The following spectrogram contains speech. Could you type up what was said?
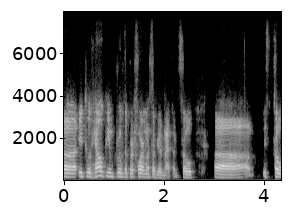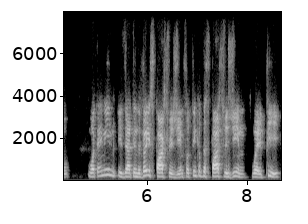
uh, it will help improve the performance of your method. So, uh, so what I mean is that in the very sparse regime, so think of the sparse regime where P,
